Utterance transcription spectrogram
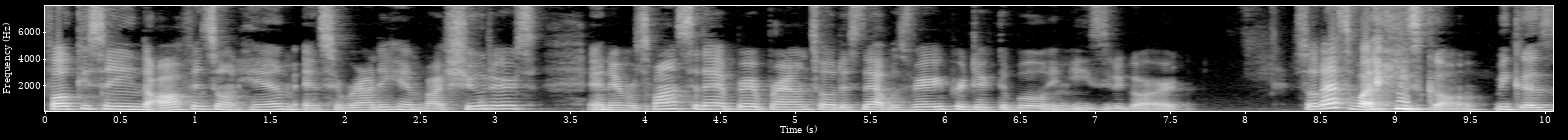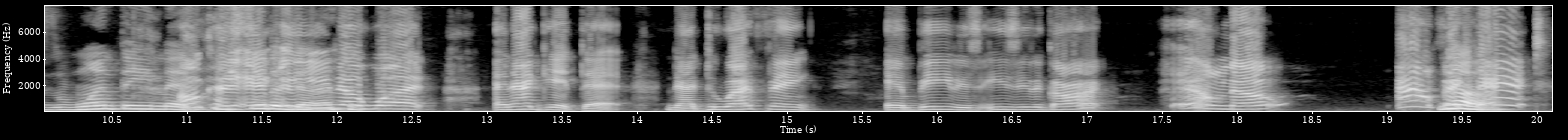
focusing the offense on him and surrounding him by shooters. And in response to that, Brett Brown told us that was very predictable and easy to guard. So that's why he's gone. Because the one thing that okay, he should have done. You know what? And I get that. Now, do I think Embiid is easy to guard? Hell no. I don't think no. that.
